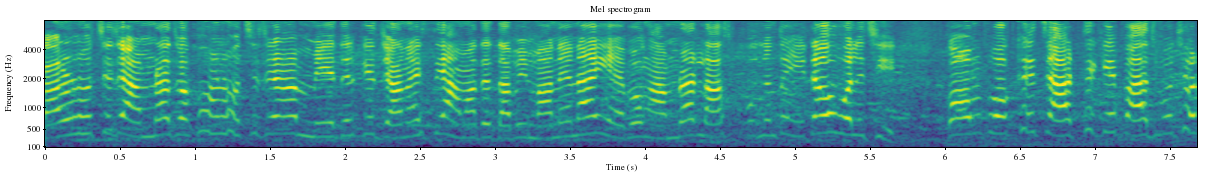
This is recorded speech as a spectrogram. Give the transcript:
কারণ হচ্ছে যে আমরা যখন হচ্ছে যে মেয়েদেরকে জানাইছি, আমাদের দাবি মানে নাই এবং আমরা লাস্ট পর্যন্ত এটাও বলেছি, কমপক্ষে চার থেকে পাঁচ বছর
